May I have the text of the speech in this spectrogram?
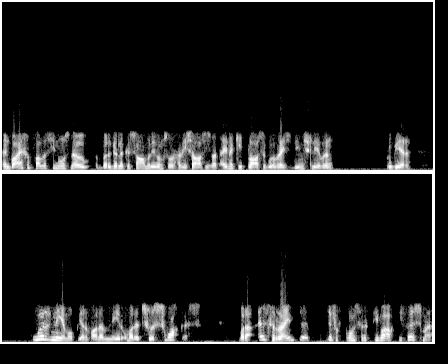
in baie gevalle sien ons nou burgerlike samelewingsorganisasies wat eintlik die plaaslike owerheidsdienslewering probeer oorneem op 'n of ander manier omdat dit so swak is. Maar daar is ruimte te vir konstruktiewe aktivisme.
